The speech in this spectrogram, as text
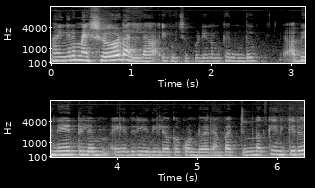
ഭയങ്കര മെഷേർഡല്ല ഈ കുച്ചിപ്പുടി. നമുക്ക് എന്ത് അഭിനയത്തിലും ഏത് രീതിയിലുമൊക്കെ കൊണ്ടുവരാൻ പറ്റും എന്നൊക്കെ എനിക്കൊരു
